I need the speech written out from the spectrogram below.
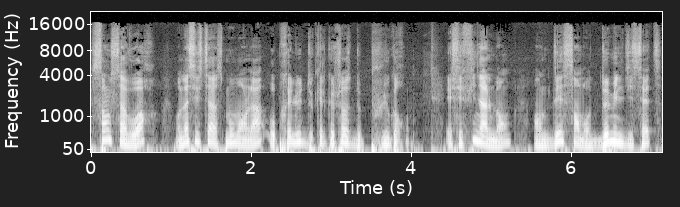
Sans le savoir, on assistait à ce moment-là au prélude de quelque chose de plus grand. Et c'est finalement en décembre 2017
